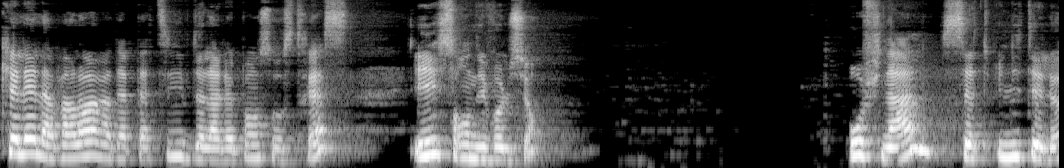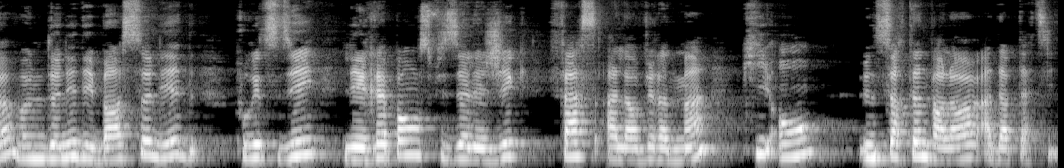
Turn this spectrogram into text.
quelle est la valeur adaptative de la réponse au stress et son évolution. Au final, cette unité-là va nous donner des bases solides pour étudier les réponses physiologiques face à l'environnement qui ont une certaine valeur adaptative.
